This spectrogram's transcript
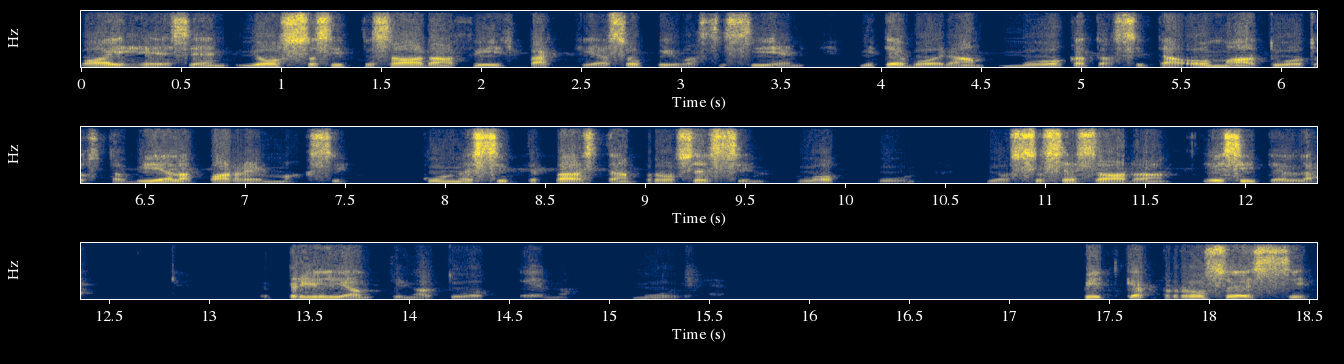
vaiheeseen, jossa sitten saadaan feedbackia sopivasti siihen, miten voidaan muokata sitä omaa tuotosta vielä paremmaksi, kunnes sitten päästään prosessin loppuun, jossa se saadaan esitellä briljanttina tuotteena muille. Pitkä prosessi,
